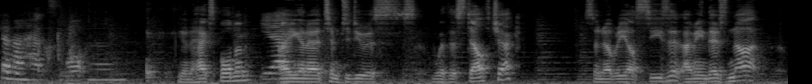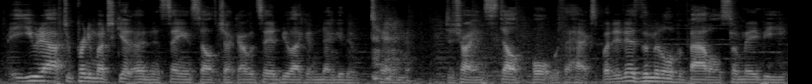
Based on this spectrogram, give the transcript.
Gonna hex bolt him. You gonna hex bolt him? Yeah. Are you gonna attempt to do a s with a stealth check, so nobody else sees it? I mean, there's not. You'd have to pretty much get an insane stealth check. I would say it'd be like a negative ten to try and stealth bolt with a hex. But it is the middle of a battle, so maybe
